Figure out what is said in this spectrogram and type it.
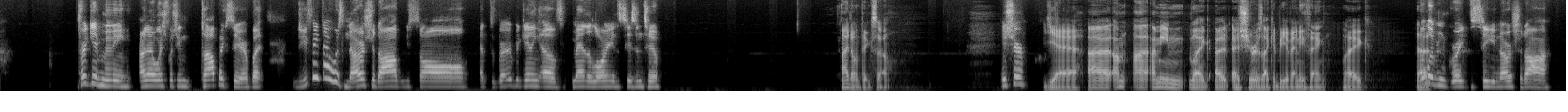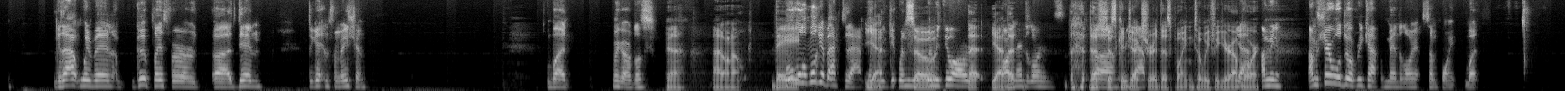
forgive me, I know we're switching topics here, but do you think that was Nar Shaddaa we saw at the very beginning of Mandalorian season two? i don't think so You sure? yeah uh i'm i, I mean like uh, as sure as i could be of anything like It uh, would have been great to see Nar Shaddaa. Because that would have been a good place for uh, Din to get information. But regardless, yeah i don't know we'll, they we'll, we'll get back to that. When Yeah, we get, when, so we, when we do our, that yeah our that, Mandalorians. that's uh, just recap. conjecture at this point until we figure out Yeah, more I mean, I'm sure we'll do a recap of Mandalorian at some point. But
